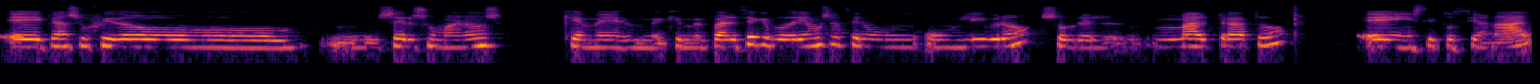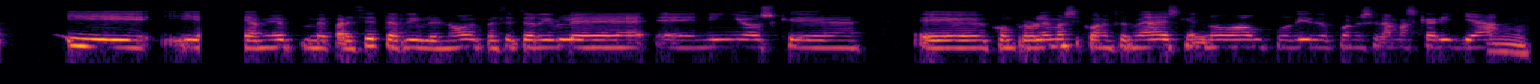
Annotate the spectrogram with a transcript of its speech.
eh, que han sufrido mm, seres humanos que me, que me, parece que podríamos hacer un, un libro sobre el maltrato eh, institucional y, y, a mí me parece terrible, ¿no? Me parece terrible eh, niños que eh, con problemas y con enfermedades que no han podido ponerse la mascarilla mm.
